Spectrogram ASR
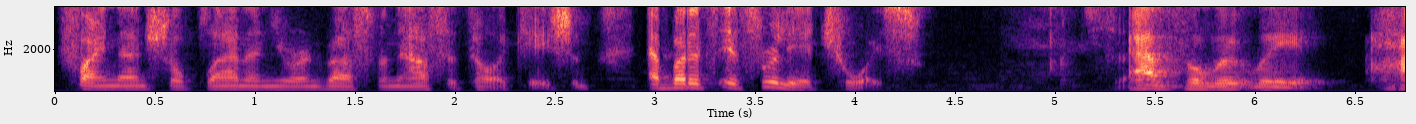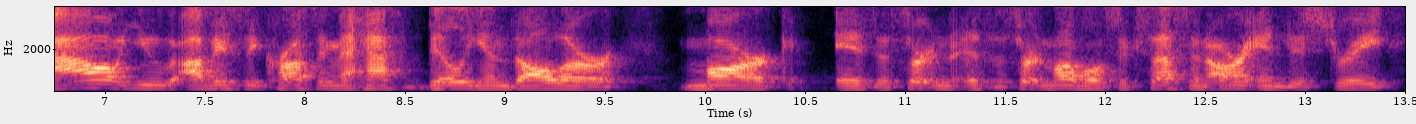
financial plan and your investment asset allocation. But it's it's really a choice. So. Absolutely how you obviously crossing the half billion dollar mark is a certain is a certain level of success in our industry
